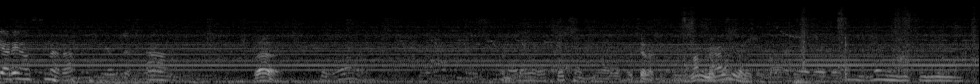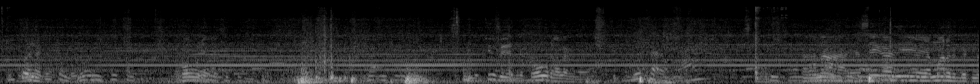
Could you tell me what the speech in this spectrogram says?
ఇంకెవరైనా వస్తున్నారా? ఆ. ఎస్ఐ గారి ఎంఆర్ఎస్ పెట్టిన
